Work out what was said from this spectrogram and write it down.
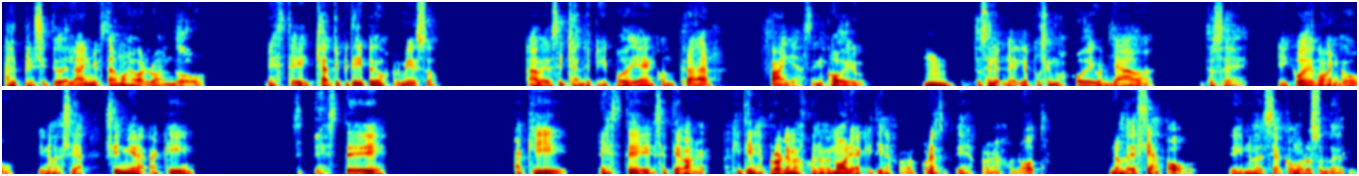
al principio del año estábamos evaluando este, ChatGPT, pedimos permiso a ver si ChatGPT podía encontrar fallas en código. Mm, Entonces le, le- le pusimos código en Java, entonces, y código en Go, y nos decía, sí, mira, aquí, este, aquí, este, se te van, aquí tienes problemas con la memoria, aquí tienes problemas con esto, tienes problemas con lo otro. Nos decía todo, y nos decía cómo resolverlo.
